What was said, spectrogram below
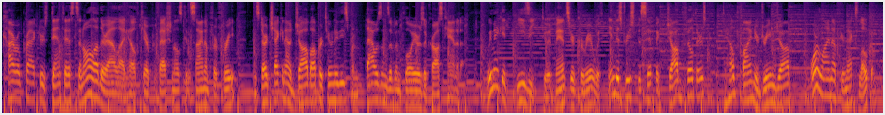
chiropractors, dentists, and all other allied healthcare professionals can sign up for free and start checking out job opportunities from thousands of employers across Canada. We make it easy to advance your career with industry specific job filters to help find your dream job or line up your next locum.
